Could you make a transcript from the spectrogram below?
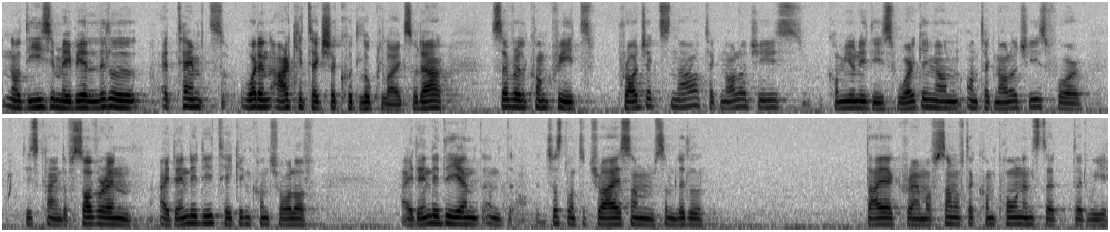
not easy, maybe a little attempt what an architecture could look like. So there are several concrete projects now, technologies, communities working on, on technologies for this kind of sovereign identity, taking control of identity, and, and just want to try some, some little diagram of some of the components that, that, we,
